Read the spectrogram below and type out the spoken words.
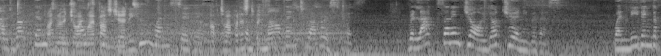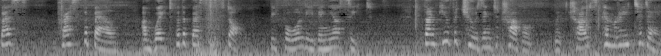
and welcome I'm to gonna the enjoy my bus journey T1 service up to from Aberystwyth. To Aberystwyth. Relax and enjoy your journey with us. When leaving the bus, press the bell and wait for the bus to stop before leaving your seat. Thank you for choosing to travel with Traws Cymru today.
